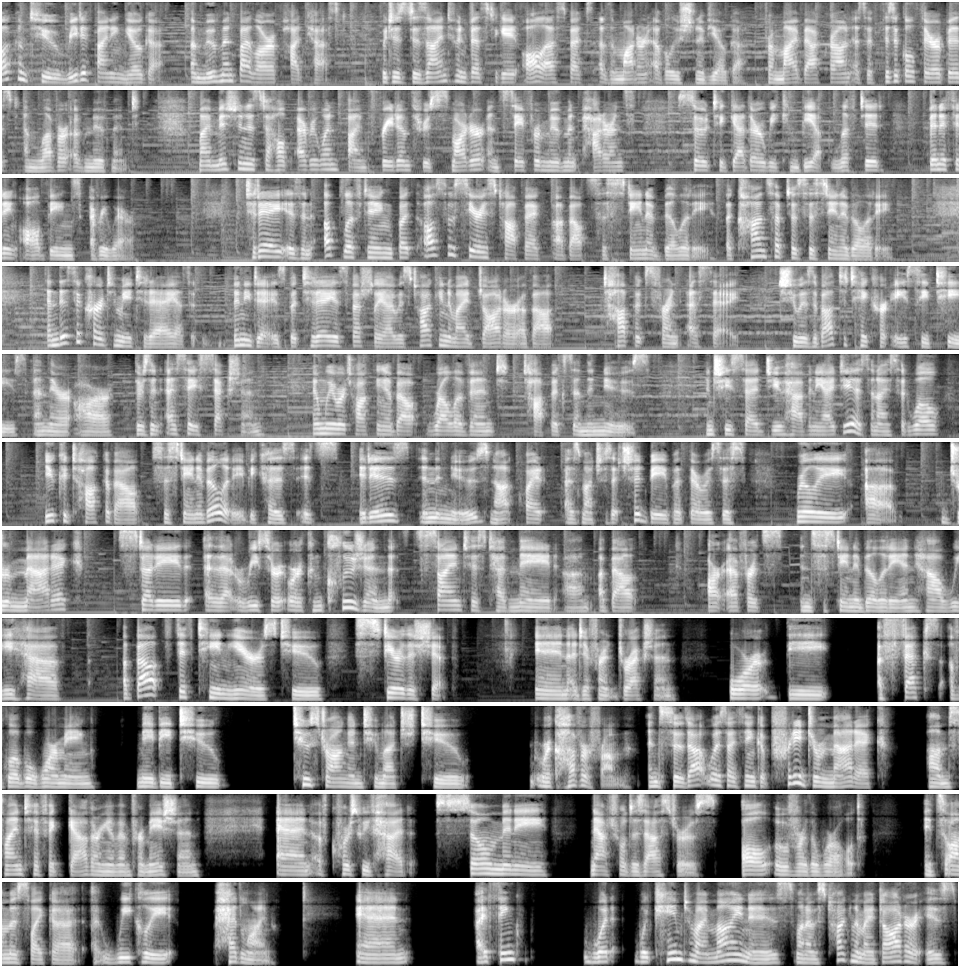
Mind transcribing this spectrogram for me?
Welcome to Redefining Yoga, a Movement by Laura podcast, which is designed to investigate all aspects of the modern evolution of yoga from my background as a physical therapist and lover of movement. My mission is to help everyone find freedom through smarter and safer movement patterns so together we can be uplifted, benefiting all beings everywhere. Today is an uplifting but also serious topic about sustainability, the concept of sustainability. And this occurred to me today, as many days, but today especially, I was talking to my daughter about topics for an essay. She was about to take her ACTs, and there are there's an essay section, and we were talking about relevant topics in the news. And she said, "Do you have any ideas?" And I said, "Well, you could talk about sustainability because it's it is in the news, not quite as much as it should be, but there was this really uh, dramatic study that, that research or a conclusion that scientists have made um, about our efforts in sustainability and how we have about 15 years to steer the ship in a different direction, or the effects of global warming may be too too strong and too much to recover from. And so that was, I think, a pretty dramatic um, scientific gathering of information. And of course, we've had so many natural disasters all over the world. It's almost like a, a weekly headline. And I think what what came to my mind is when I was talking to my daughter is,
